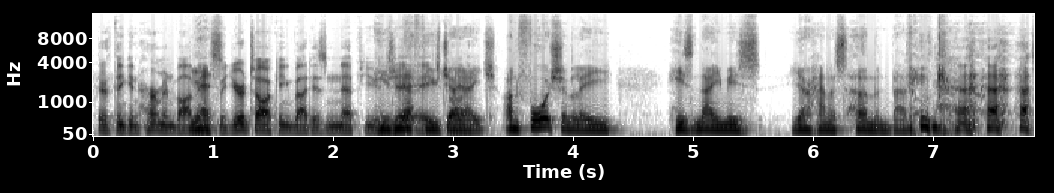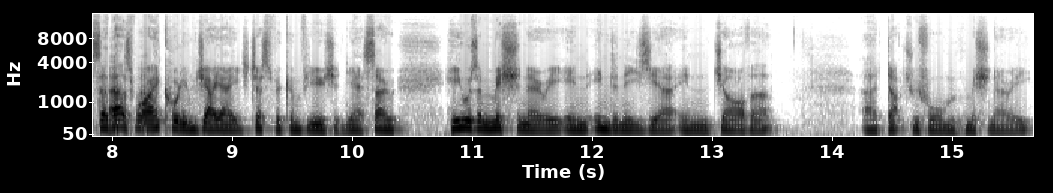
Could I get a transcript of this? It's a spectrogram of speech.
they're thinking Herman Bob Yes. but you're talking about his nephew, his J.H. nephew. JH. Unfortunately, his name is Johannes Herman Bavinck. so that's why I call him JH, just for confusion. Yeah, so he was a missionary in Indonesia, in Java, a Dutch Reform missionary,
